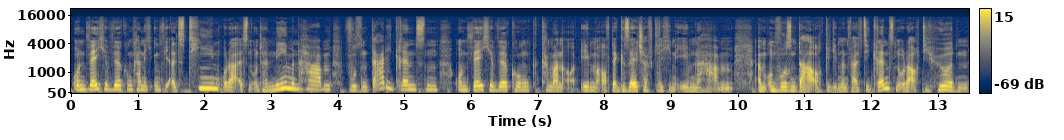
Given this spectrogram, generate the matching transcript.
und welche Wirkung kann ich irgendwie als Team oder als ein Unternehmen haben, wo sind da die Grenzen und welche Wirkung kann man eben auf der gesellschaftlichen Ebene haben ähm, und wo sind da auch gegebenenfalls die Grenzen oder auch die Hürden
